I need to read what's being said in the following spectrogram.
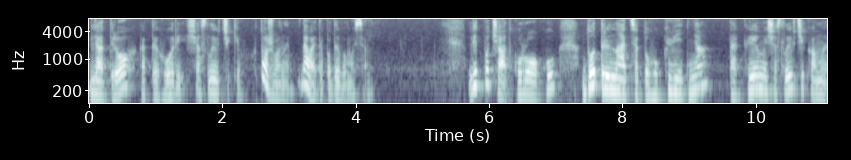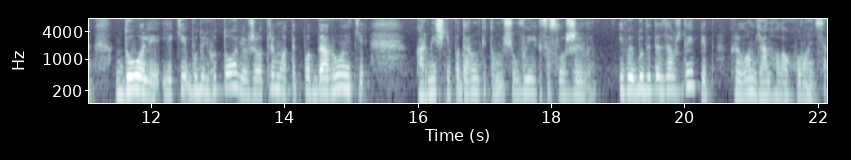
для трьох категорій щасливчиків. Хто ж вони? Давайте подивимося. Від початку року до 13 квітня такими щасливчиками долі, які будуть готові вже отримувати подарунки, кармічні подарунки, тому що ви їх заслужили. І ви будете завжди під крилом Янгола-охоронця.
